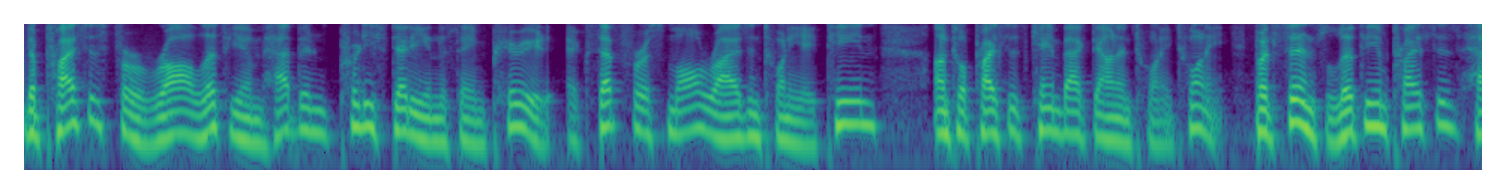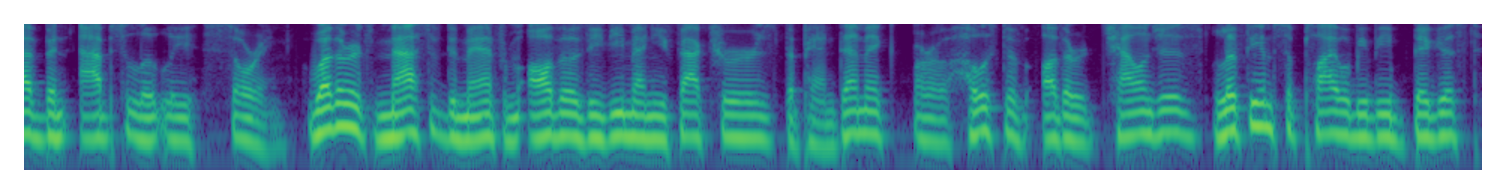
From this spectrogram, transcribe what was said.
The prices for raw lithium have been pretty steady in the same period, except for a small rise in 2018 until prices came back down in 2020. But since lithium prices have been absolutely soaring. Whether it's massive demand from all those EV manufacturers, the pandemic, or a host of other challenges, lithium supply will be the biggest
